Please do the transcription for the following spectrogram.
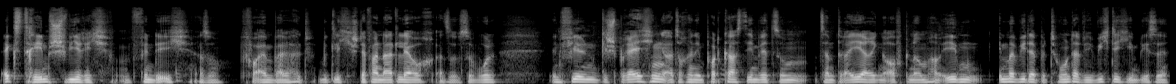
extrem schwierig, finde ich. Also vor allem, weil halt wirklich Stefan Leitl ja auch, also sowohl in vielen Gesprächen als auch in dem Podcast, den wir zum seinem Dreijährigen aufgenommen haben, eben immer wieder betont hat, wie wichtig ihm diese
